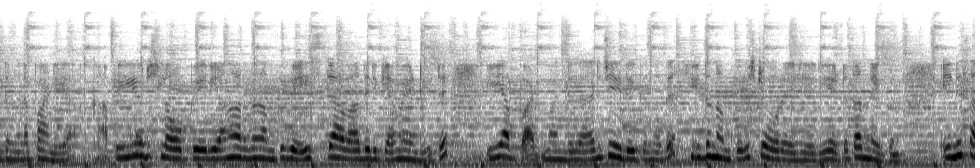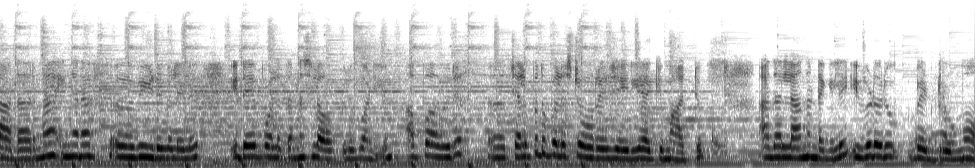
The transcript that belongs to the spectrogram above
ഇതിങ്ങനെ പണിയുക അപ്പോൾ ഈ ഒരു സ്ലോപ്പ് ഏരിയ എന്ന് പറയുന്നത് നമുക്ക് വേസ്റ്റ് ആവാതിരിക്കാൻ വേണ്ടിയിട്ട് ഈ അപ്പാർട്ട്മെന്റുകാർ ചെയ്തിരിക്കുന്നത് ഇത് നമുക്കൊരു സ്റ്റോറേജ് ഏരിയ ആയിട്ട് തന്നേക്കുന്നു. ഇനി സാധാരണ ഇങ്ങനെ വീടുകളിൽ ഇതേപോലെ തന്നെ സ്ലോപ്പിൽ പണിയും. അപ്പോൾ അവർ ചിലപ്പോൾ ഇതുപോലെ സ്റ്റോറേജ് ഏരിയ ആക്കി മാറ്റും. അതല്ലാന്നുണ്ടെങ്കിൽ ഇവിടെ ഒരു ബെഡ്റൂമോ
